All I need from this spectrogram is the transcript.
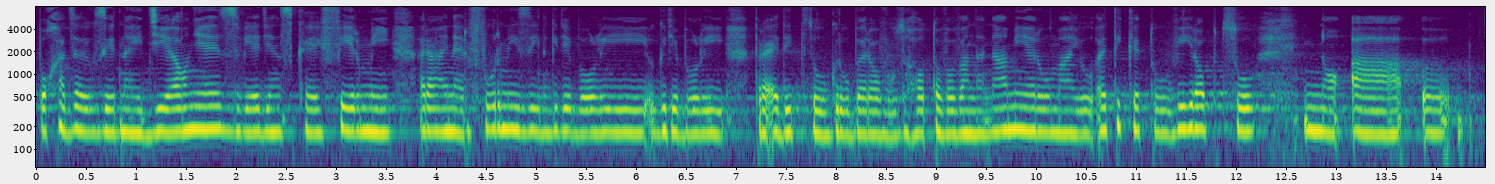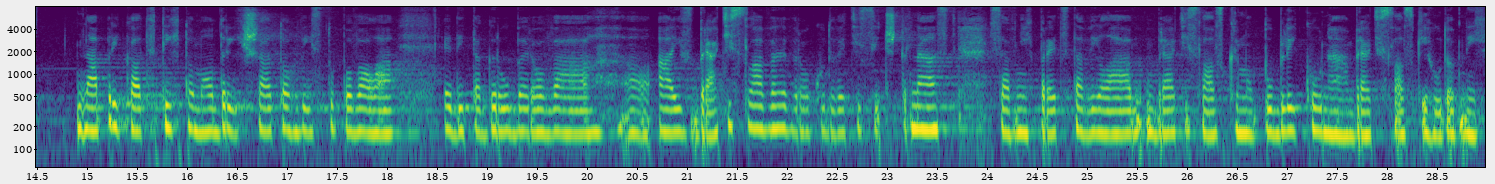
pochádzajú z jednej dielne z viedenskej firmy Rainer Furnizin, kde boli, kde boli pre Editu Gruberovú zhotovované na mieru, majú etiketu výrobcu prácu. No a e, napríklad v týchto modrých šatoch vystupovala Edita Gruberová eh, aj v Bratislave v roku 2014 sa v nich predstavila bratislavskému publiku na bratislavských hudobných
